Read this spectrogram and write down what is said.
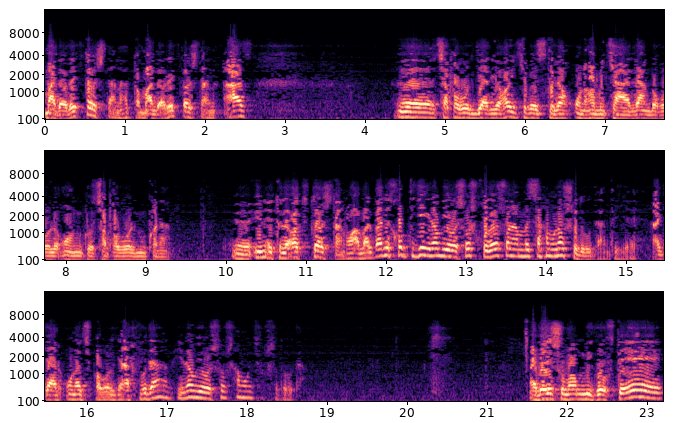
مدارک داشتن حتی مدارک داشتن از چپاولگری هایی که به اصطلاح اونها می‌کردن به قول اون چپاول می‌کنن. این اطلاعات داشتن. و اول. ولی خب دیگه اینا یواشواش خداشون هم مثل همونا شده بودن دیگه. اگر اونا چپاولگر بودن اینا یواشواش همونجور شده بودن. اگر شما می‌گفته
